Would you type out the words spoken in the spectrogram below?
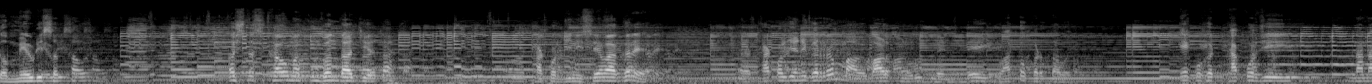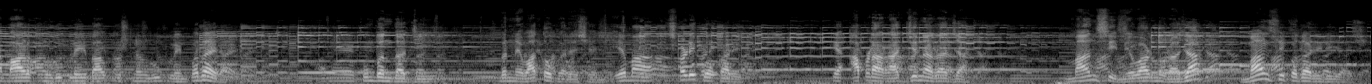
ગમે એવડી સત્તા હોય અષ્ટસખાઓમાં કુંભનદાસજી હતા. ઠાકોરજીની સેવા કરે. અ, ઠાકોરજીની ઘર રમવા આવે બાળકનું રૂપ લઈને. એ વાતો કરતા હોય. એક વખત ઠાકોરજી નાના બાળકનું રૂપ લઈ બાલકૃષ્ણનું રૂપ લઈને પધાર્યા. અને કુંભનદાસજી બંને વાતો કરે છે. એમાં છડી પોકારી કે આપણા રાજ્યના રાજા માનસી મેવાડનો રાજા માનસી પધારી રહ્યા છે.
